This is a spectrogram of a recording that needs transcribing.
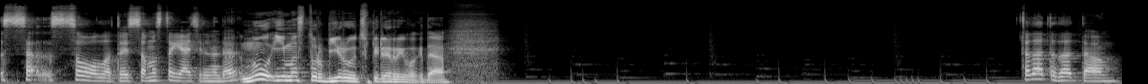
со- соло, то есть самостоятельно, да? Ну, и мастурбируют в перерывах, да. Та-да-та-да-там.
